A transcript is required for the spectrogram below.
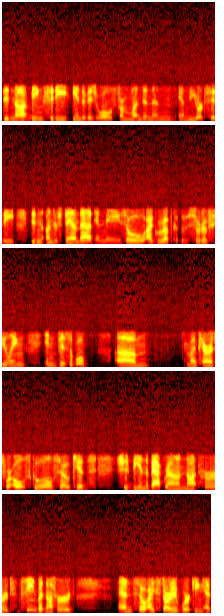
did not, being city individuals from London and, and New York City, didn't understand that in me. So I grew up sort of feeling invisible. Um, my parents were old school, so kids should be in the background, not heard, seen but not heard. And so I started working at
